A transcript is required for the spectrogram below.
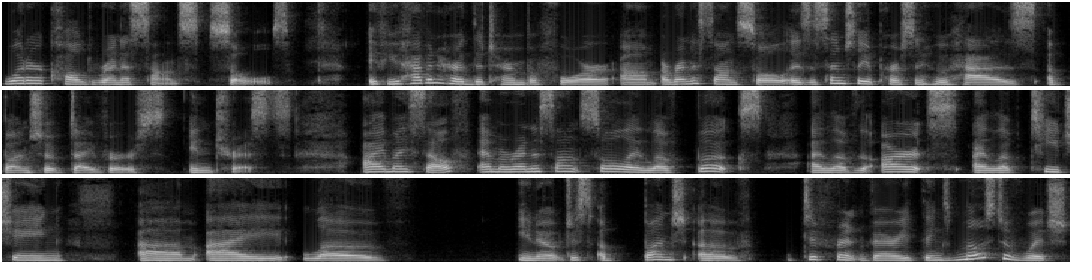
what are called Renaissance souls. If you haven't heard the term before, um, a Renaissance soul is essentially a person who has a bunch of diverse interests. I myself am a Renaissance soul. I love books. I love the arts. I love teaching. Um, I love, you know, just a bunch of different varied things, most of which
